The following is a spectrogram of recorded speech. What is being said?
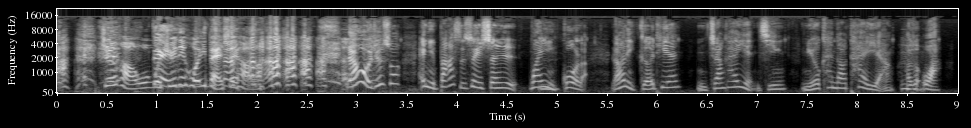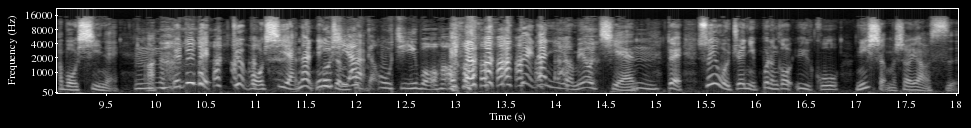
真好。我我决定活一百岁好了。然后我就说：“哎，你八十岁生日，万一你过了，然后你隔天你张开眼睛，你又看到太阳。”他说：“哇，啊，没戏呢啊，对对对，就没戏啊。那你怎么办？无鸡婆哈。对，那你有没有钱？对，所以我觉得你不能够预估你什么时候要死。”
